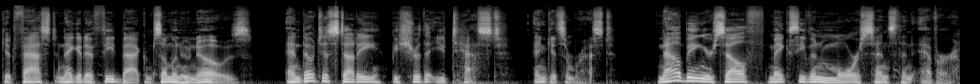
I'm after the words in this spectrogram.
Get fast negative feedback from someone who knows. And don't just study, be sure that you test and get some rest. Now, being yourself makes even more sense than ever.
